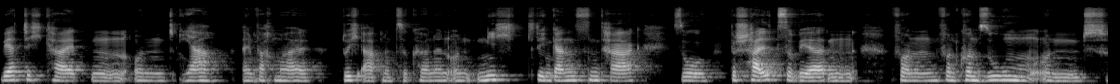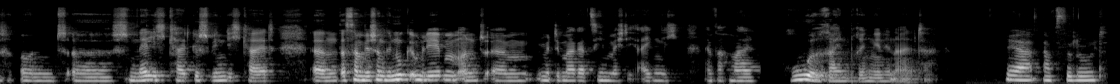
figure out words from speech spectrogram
Wertigkeiten und ja, einfach mal durchatmen zu können und nicht den ganzen Tag so beschallt zu werden von, von Konsum und, und äh, Schnelligkeit, Geschwindigkeit. Ähm, das haben wir schon genug im Leben und ähm, mit dem Magazin möchte ich eigentlich einfach mal Ruhe reinbringen in den Alltag. Ja, absolut.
